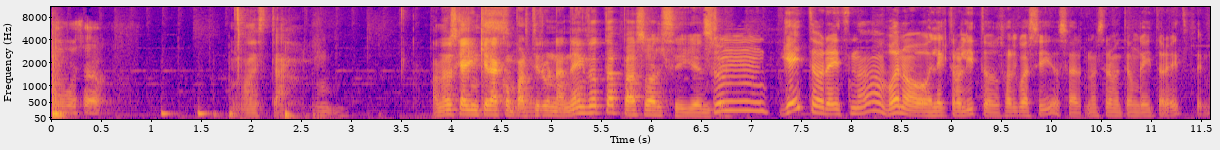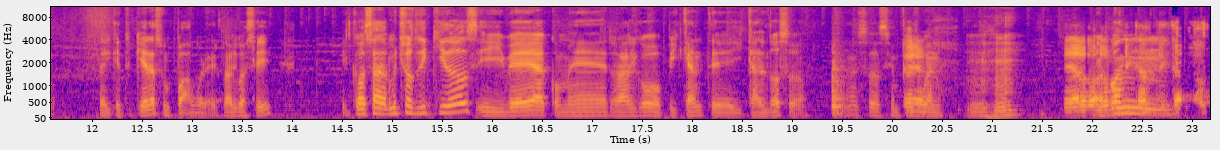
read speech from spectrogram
Muy, muy feo. Ahí está. A menos que alguien quiera compartir una anécdota, paso al Es siguiente. un Gatorade, ¿no? Bueno, o electrolitos o algo así. O sea, no necesariamente un Gatorade, sino el que tú quieras, un Powerade o algo así. Y cosas, muchos líquidos y ve a comer algo picante y caldoso. ¿no? Eso siempre Eh. es bueno. Ujú. Sí, algo, Y algo pon- picante y caldoso.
